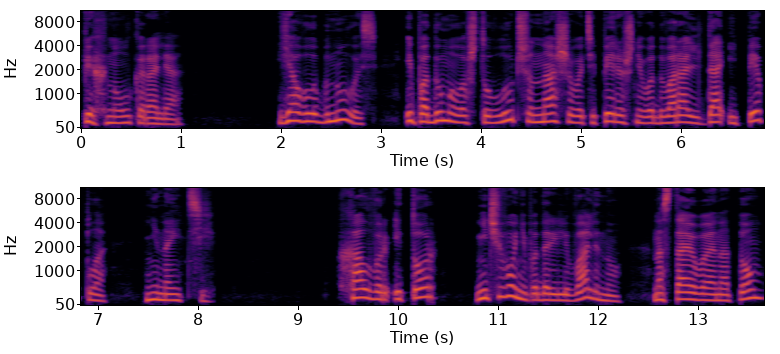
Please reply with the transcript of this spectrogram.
пихнул короля. Я улыбнулась и подумала, что лучше нашего теперешнего двора льда и пепла не найти. Халвар и Тор ничего не подарили Валину, настаивая на том,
